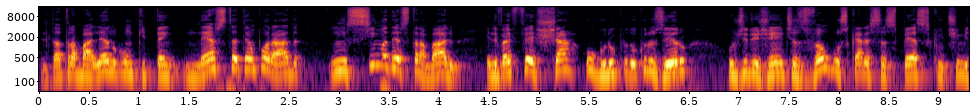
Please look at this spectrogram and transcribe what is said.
Ele está trabalhando com o que tem nesta temporada e em cima desse trabalho ele vai fechar o grupo do Cruzeiro. Os dirigentes vão buscar essas peças que o time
